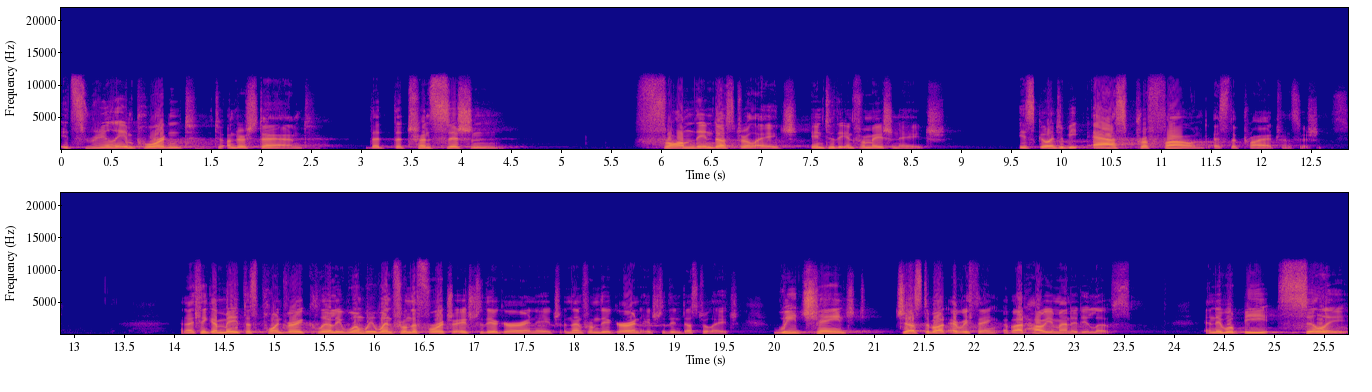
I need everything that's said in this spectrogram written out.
It's really important to understand that the transition from the industrial age into the information age is going to be as profound as the prior transitions. And I think I made this point very clearly. When we went from the forage age to the agrarian age, and then from the agrarian age to the industrial age, we changed just about everything about how humanity lives. And it would be silly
